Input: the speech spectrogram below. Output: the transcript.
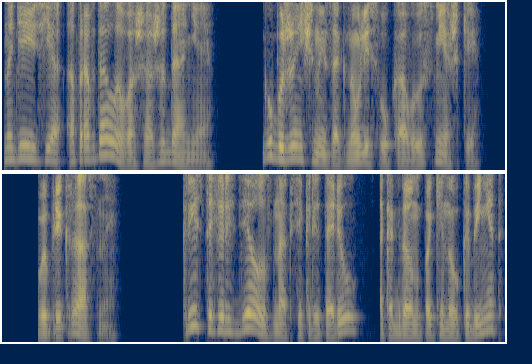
«Надеюсь, я оправдала ваши ожидания?» Губы женщины изогнулись в лукавой усмешке. «Вы прекрасны». Кристофер сделал знак секретарю, а когда он покинул кабинет,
